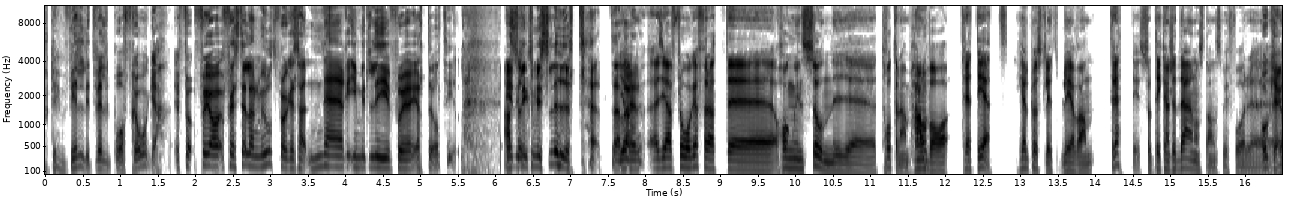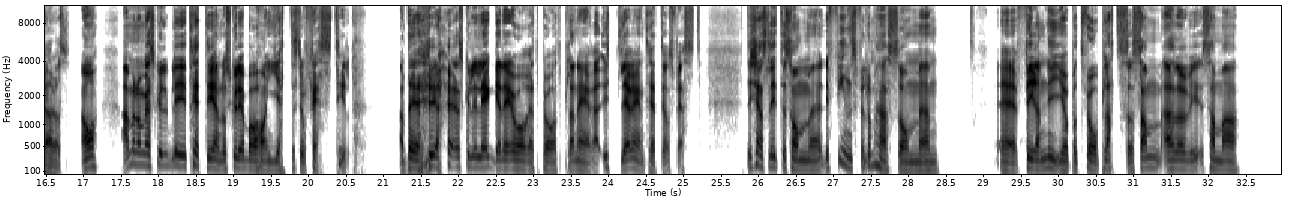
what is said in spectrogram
Det är en väldigt, väldigt bra fråga. Får, får, jag, får jag ställa en motfråga? Så här, när i mitt liv får jag ett år till? Alltså, är det alltså- liksom i slutet? Eller? Jag, alltså jag frågar för att eh, Hong Min Sun i eh, Tottenham, han var 31. Helt plötsligt blev han 30. Så det är kanske där någonstans vi får eh, okay. röra oss. Ja. ja, men om jag skulle bli 30 igen, då skulle jag bara ha en jättestor fest till. Att det, jag skulle lägga det året på att planera ytterligare en 30-årsfest det känns lite som, eh, det finns väl de här som eh, eh firar nyår på två platser, sam, eller samma,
